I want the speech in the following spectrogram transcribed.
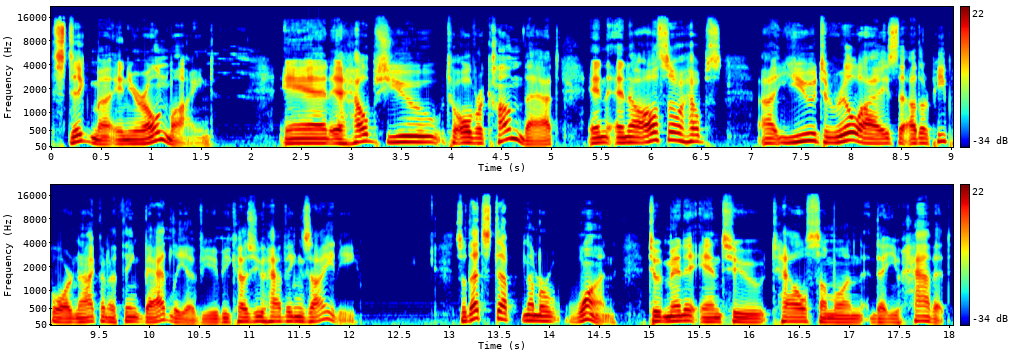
stigma in your own mind and it helps you to overcome that. And, and it also helps uh, you to realize that other people are not going to think badly of you because you have anxiety. So that's step number one to admit it and to tell someone that you have it.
